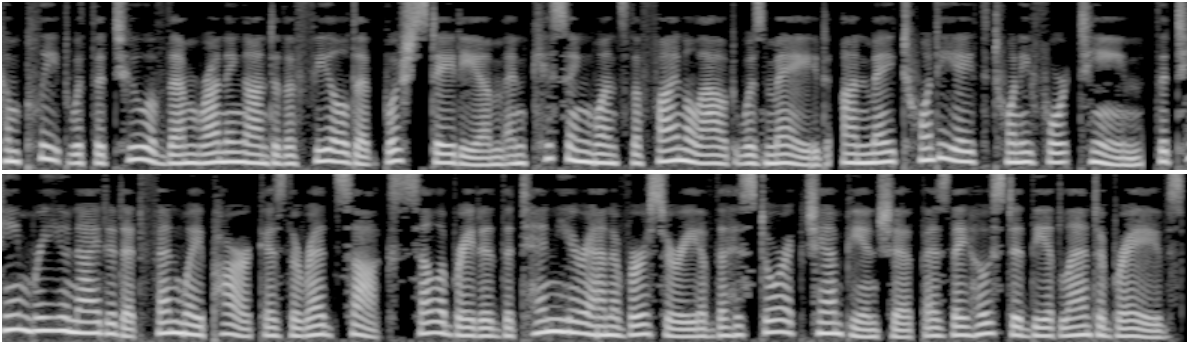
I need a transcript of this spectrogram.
complete with the two of them running onto the field at Busch Stadium and kissing once the final out was made. On May 28, 2014, the team reunited at Fenway Park as the Red Sox celebrated the 10-year anniversary of the historic championship as they hosted the Atlanta Braves.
